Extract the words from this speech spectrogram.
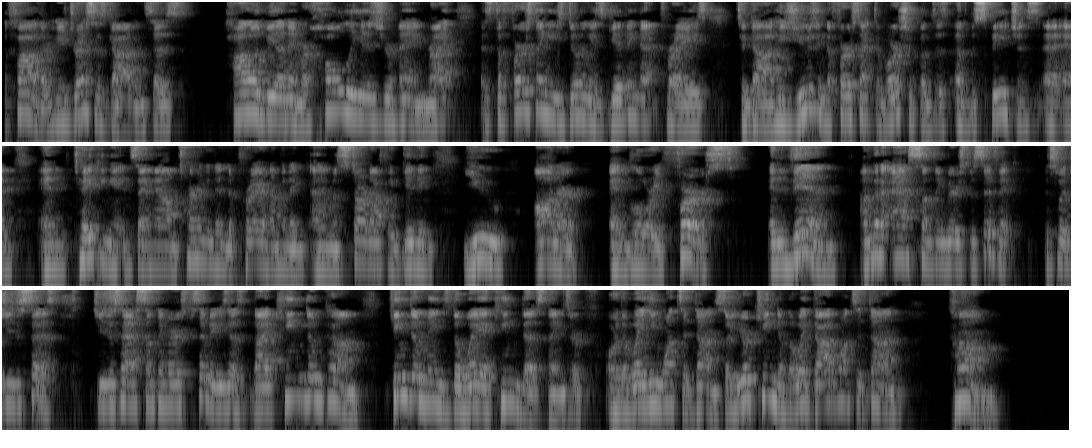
the Father, he addresses God and says, Hallowed be thy name, or holy is your name, right? It's the first thing he's doing is giving that praise to God. He's using the first act of worship of the, of the speech and, and and taking it and saying, now I'm turning it into prayer, and I'm to I'm to start off with giving you honor and glory first, and then I'm to ask something very specific. This is what Jesus says. Jesus asks something very specific. He says, "Thy kingdom come." Kingdom means the way a king does things, or or the way he wants it done. So your kingdom, the way God wants it done, come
